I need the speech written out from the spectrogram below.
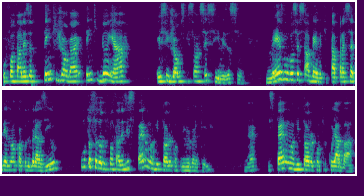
o Fortaleza tem que jogar, tem que ganhar esses jogos que são acessíveis, assim. Mesmo você sabendo que está precedendo uma Copa do Brasil, o torcedor do Fortaleza espera uma vitória contra o Juventude, né? Espera uma vitória contra o Cuiabá,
